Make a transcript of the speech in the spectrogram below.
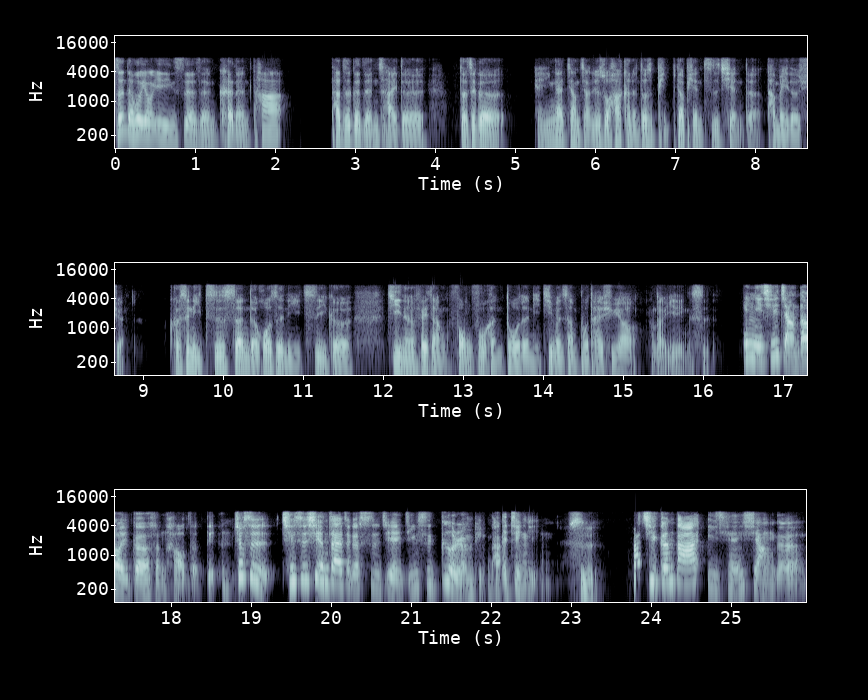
真的会用一零四的人，可能他他这个人才的的这个，也应该这样讲，就是说他可能都是偏比较偏之前的，他没得选。可是你资深的，或是你是一个技能非常丰富很多的，你基本上不太需要用到一零四。你其实讲到一个很好的点，就是其实现在这个世界已经是个人品牌经营，是，它其实跟大家以前想的。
